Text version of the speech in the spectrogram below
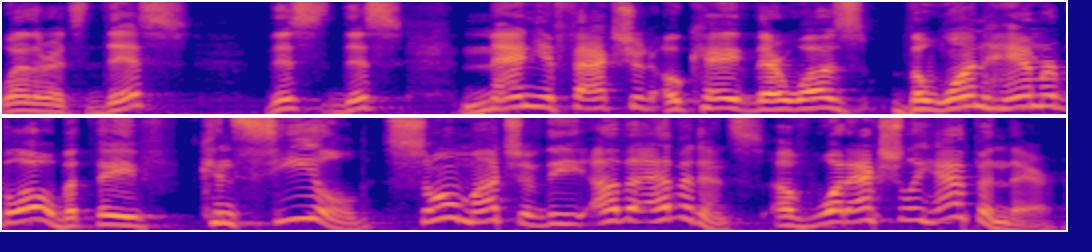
whether it's this this this manufactured okay there was the one hammer blow but they've concealed so much of the other evidence of what actually happened there.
